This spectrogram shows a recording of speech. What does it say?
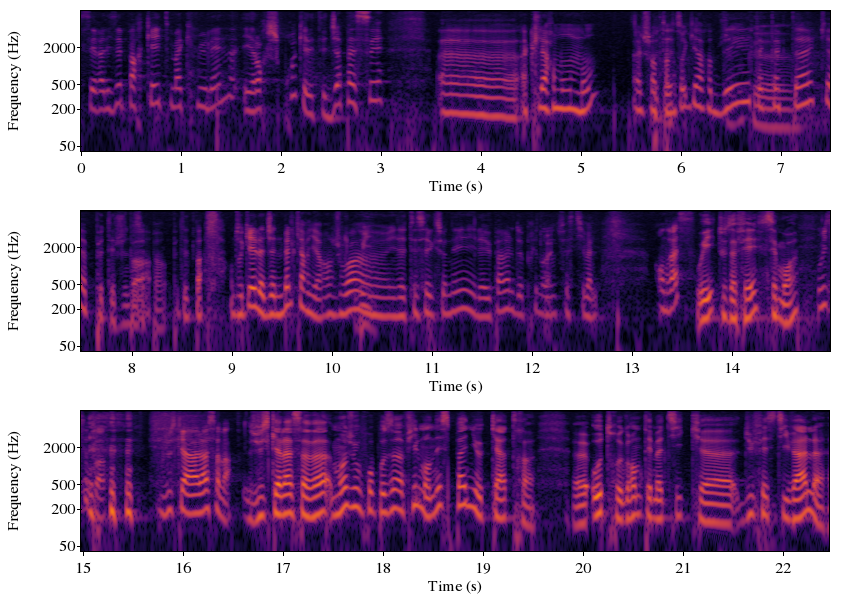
C'est réalisé par Kate McMullen. Et alors, je crois qu'elle était déjà passée euh, à Clermont, non? Ah, je suis en train de Peut-être. regarder. Tac, tac, tac. Peut-être je ne pas. sais pas. Peut-être pas. En tout cas, il a déjà une belle carrière. hein. Je vois, Oui. euh, il a été sélectionné. Il a eu pas mal de prix dans notre festival. Andrés Oui, tout à fait, c'est moi. Oui, c'est toi. Jusqu'à là, ça va. Jusqu'à là, ça va. Moi, je vais vous proposer un film en Espagne 4, euh, autre grande thématique euh, du festival.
